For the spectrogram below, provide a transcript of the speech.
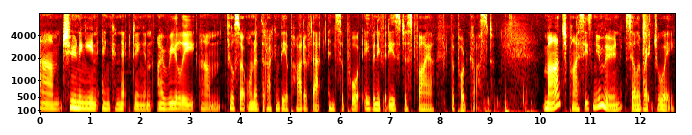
um, tuning in and connecting. And I really um, feel so honored that I can be a part of that and support, even if it is just via the podcast. March, Pisces new moon, celebrate joy.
